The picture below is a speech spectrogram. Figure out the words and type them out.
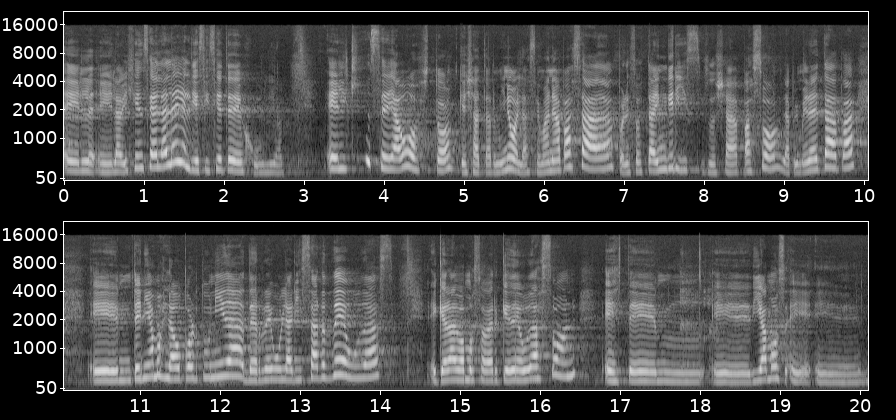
eh, la vigencia de la ley el 17 de julio. El 15 de agosto, que ya terminó la semana pasada, por eso está en gris, eso ya pasó, la primera etapa, eh, teníamos la oportunidad de regularizar deudas eh, que ahora vamos a ver qué deudas son, digamos, y,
